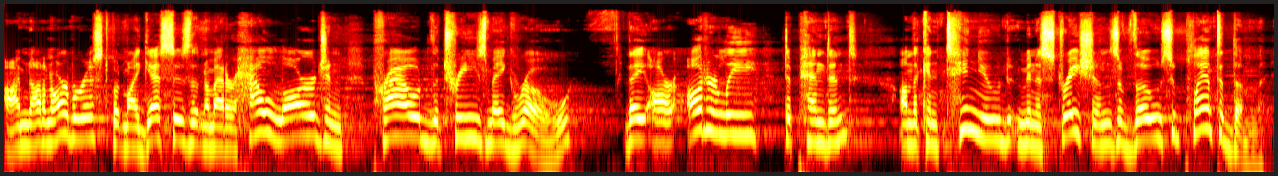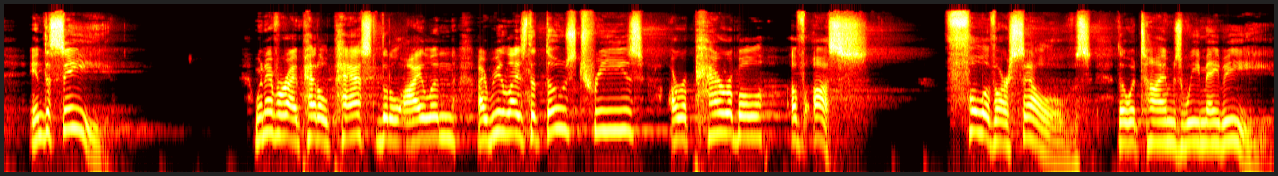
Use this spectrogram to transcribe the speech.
I'm not an arborist, but my guess is that no matter how large and proud the trees may grow, they are utterly dependent on the continued ministrations of those who planted them in the sea. Whenever I pedal past Little Island, I realize that those trees are a parable of us, full of ourselves, though at times we may be.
